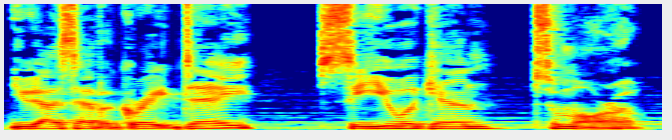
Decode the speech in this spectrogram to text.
You guys have a great day. See you again tomorrow.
